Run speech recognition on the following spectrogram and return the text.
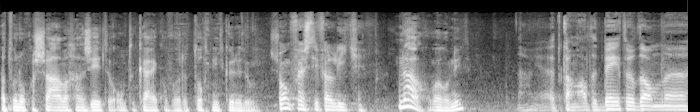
dat we nog eens samen gaan zitten... om te kijken of we dat toch niet kunnen doen. Songfestival liedje. Nou, waarom niet? Het kan altijd beter dan, uh,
